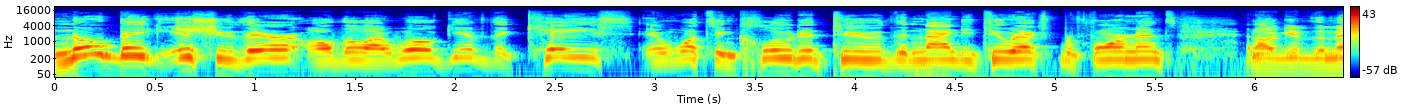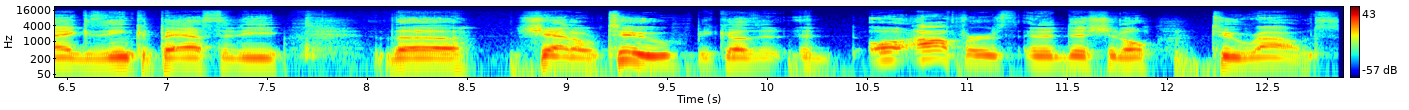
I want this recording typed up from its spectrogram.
no big issue there, although I will give the case and what's included to the 92X performance, and I'll give the magazine capacity the Shadow 2 because it, it offers an additional two rounds.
